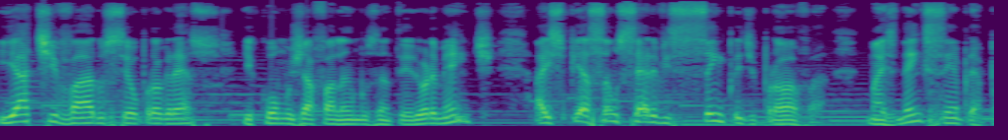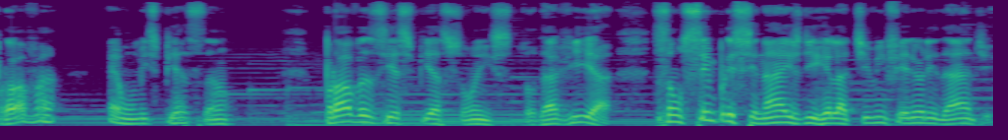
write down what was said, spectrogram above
e ativar o seu progresso. E como já falamos anteriormente, a expiação serve sempre de prova, mas nem sempre a prova é uma expiação. Provas e expiações, todavia, são sempre sinais de relativa inferioridade,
